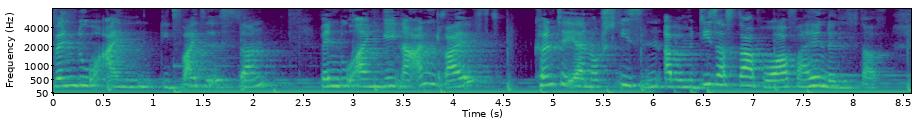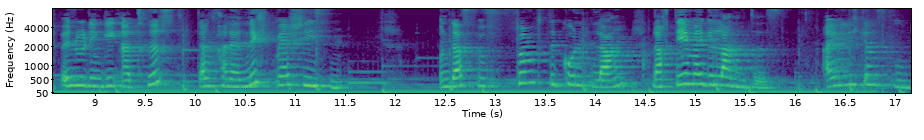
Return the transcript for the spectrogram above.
wenn du einen, die zweite ist dann, wenn du einen Gegner angreifst, könnte er noch schießen, aber mit dieser Star Power verhindert es das. Wenn du den Gegner triffst, dann kann er nicht mehr schießen. Und das für 5 Sekunden lang, nachdem er gelandet ist. Eigentlich ganz gut.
